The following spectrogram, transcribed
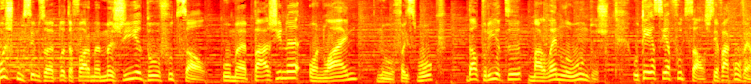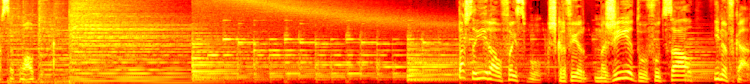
Hoje conhecemos a plataforma Magia do Futsal, uma página online no Facebook da autoria de Marlene Laundos. O TSF Futsal esteve à conversa com a autora. Basta ir ao Facebook, escrever Magia do Futsal e navegar.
